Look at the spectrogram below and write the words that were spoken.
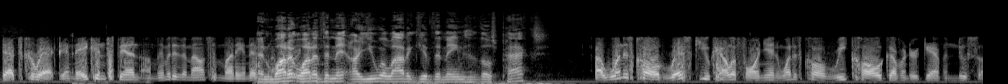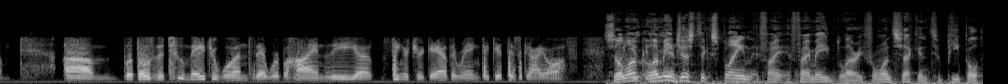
that's correct, and they can spend unlimited amounts of money. And, and what what are the na- are you allowed to give the names of those PACs? Uh, one is called Rescue California, and one is called Recall Governor Gavin Newsom. Um, but those are the two major ones that were behind the uh, signature gathering to get this guy off. So you let, let me just explain, if I if I may, Larry, for one second to people.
